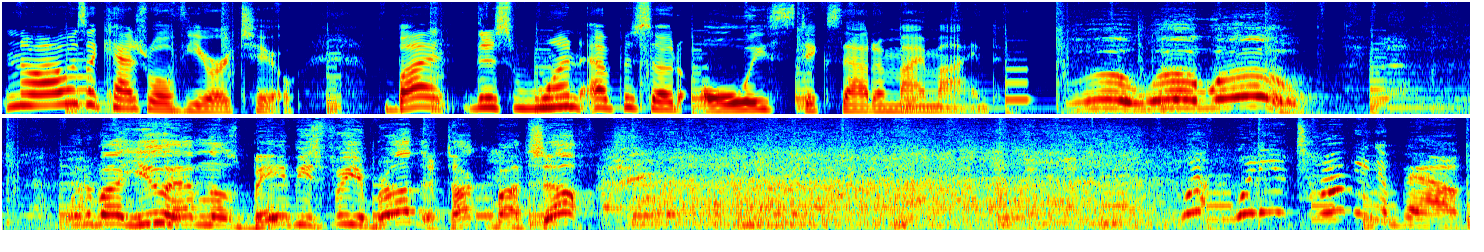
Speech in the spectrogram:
no, I was a casual viewer too. But this one episode always sticks out in my mind. Whoa, whoa, whoa. What about you having those babies for your brother? Talk about selfish. About?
